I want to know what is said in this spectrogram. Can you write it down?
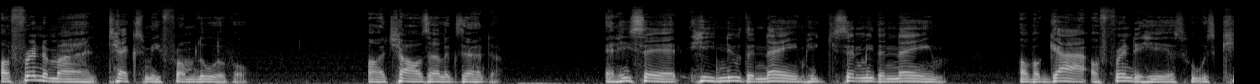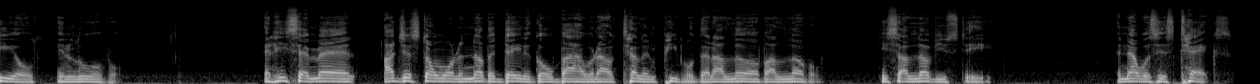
A friend of mine texted me from Louisville, uh, Charles Alexander, and he said he knew the name. He sent me the name of a guy, a friend of his, who was killed in Louisville. And he said, Man, I just don't want another day to go by without telling people that I love, I love them. He said, I love you, Steve. And that was his text.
